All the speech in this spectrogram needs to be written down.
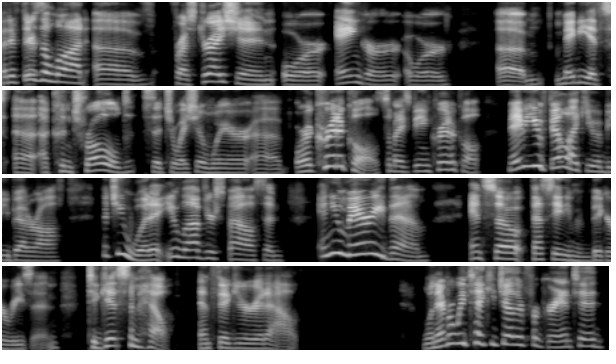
But if there's a lot of frustration or anger or um, maybe it's a, a, controlled situation where, uh, or a critical, somebody's being critical. Maybe you feel like you would be better off, but you wouldn't. You love your spouse and and you marry them, and so that's an even bigger reason to get some help and figure it out. Whenever we take each other for granted,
